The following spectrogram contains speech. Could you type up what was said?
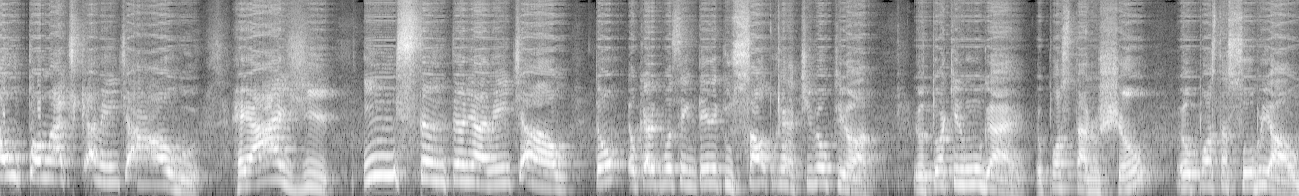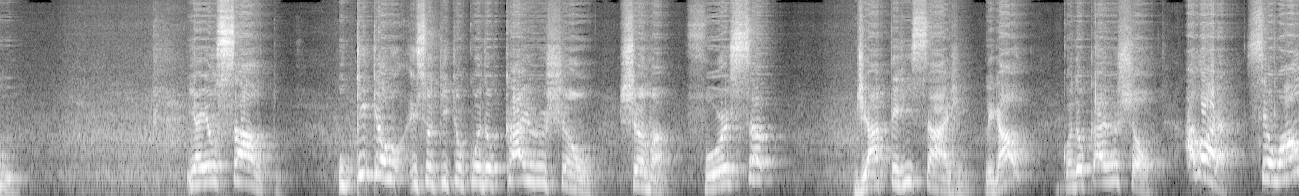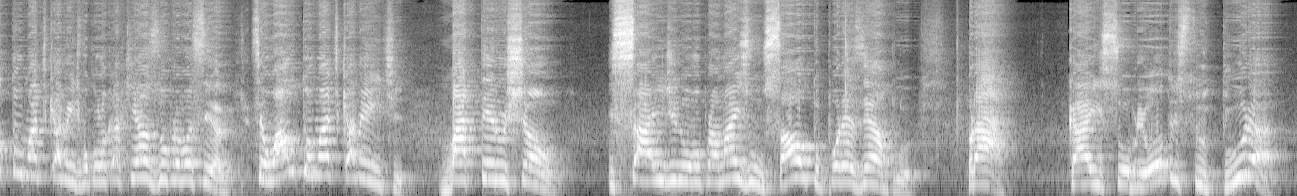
automaticamente a algo. Reage instantaneamente a algo. Então, eu quero que você entenda que o salto reativo é o que, ó? Eu tô aqui num lugar, eu posso estar no chão, eu posso estar sobre algo. E aí eu salto. O que que é isso aqui que eu, quando eu caio no chão chama força de aterrissagem, legal? Quando eu caio no chão. Agora, se eu automaticamente, vou colocar aqui azul para você, se eu automaticamente bater no chão e sair de novo para mais um salto, por exemplo, para cair sobre outra estrutura,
